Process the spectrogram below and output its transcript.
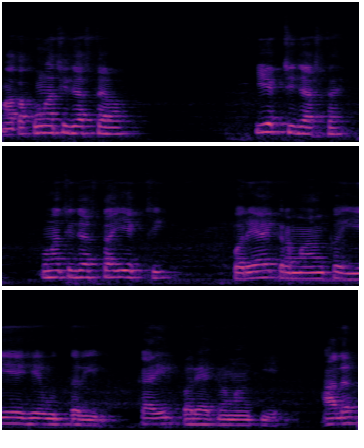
मग आता कुणाची जास्त आहे? एकची जास्त आहे. कुणाची जास्त आहे? एकची. पर्याय क्रमांक ये हे उत्तर येईल. काय येईल? पर्याय क्रमांक ये आलं?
